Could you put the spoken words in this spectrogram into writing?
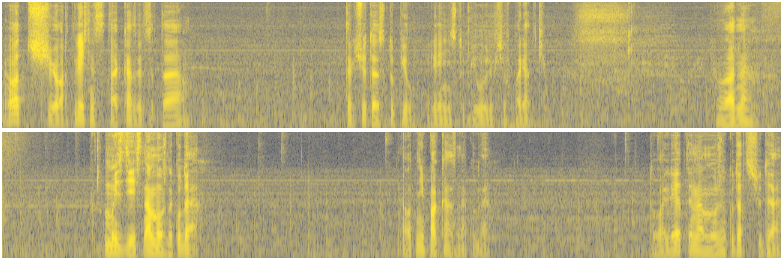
Вот черт, лестница-то оказывается там. Так, что-то я ступил. Или я не ступил, или все в порядке. Ладно. Мы здесь. Нам нужно куда? А вот не показано куда. Туалеты. Нам нужно куда-то сюда.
